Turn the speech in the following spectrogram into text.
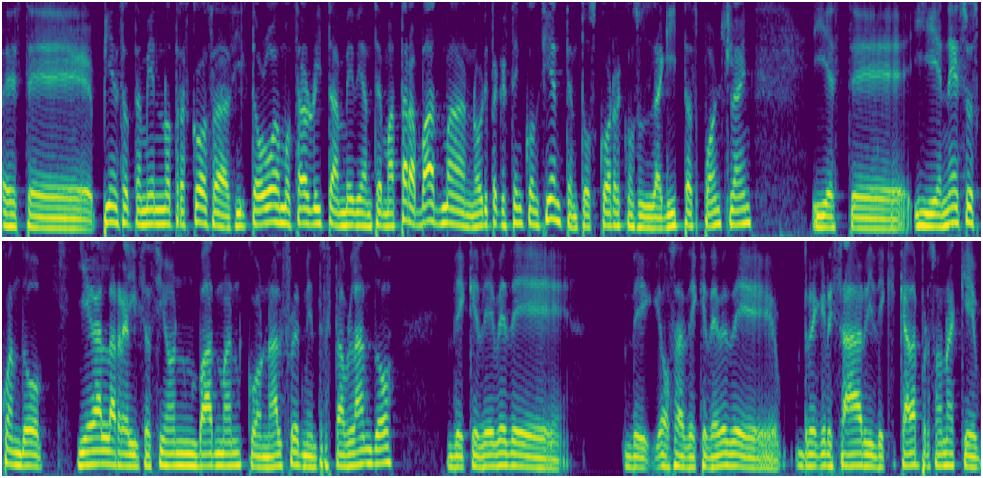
este, piensa también en otras cosas. Y te lo voy a demostrar ahorita mediante matar a Batman, ahorita que está inconsciente. Entonces corre con sus daguitas Punchline y este, y en eso es cuando llega la realización Batman con Alfred mientras está hablando de que debe de, de, o sea, de que debe de regresar y de que cada persona que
